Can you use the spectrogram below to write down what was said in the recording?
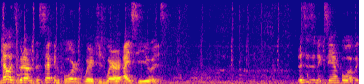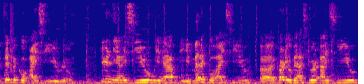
Now let's go down to the second floor, which is where our ICU is. This is an example of a typical ICU room. Here in the ICU, we have the medical ICU, uh, cardiovascular ICU,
